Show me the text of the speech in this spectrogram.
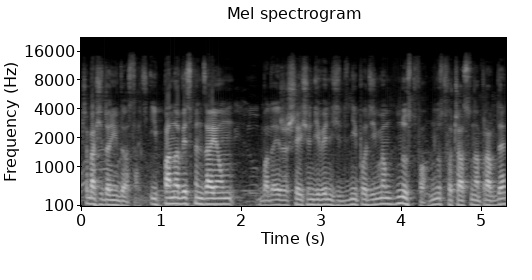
Trzeba się do nich dostać. I panowie spędzają bodajże 69 dni pod ziemią, mnóstwo, mnóstwo czasu naprawdę.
